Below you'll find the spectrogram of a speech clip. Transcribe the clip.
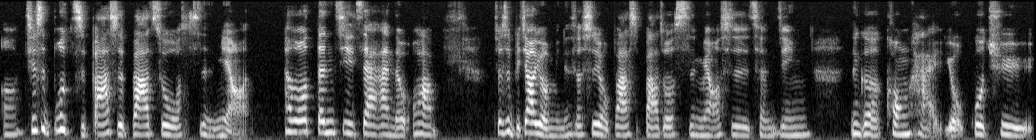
嗯、其实不止八十八座寺庙。他说登记在案的话。就是比较有名的是，是有八十八座寺庙，是曾经那个空海有过去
